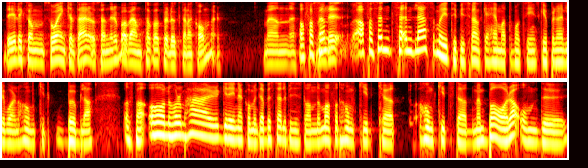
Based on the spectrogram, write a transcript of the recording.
Det är liksom så enkelt är det och sen är det bara att vänta på att produkterna kommer. Men, Ja, fast, men sen, det, ja, fast sen, sen läser man ju typ i svenska hemautomatiseringsgruppen eller i vår HomeKit-bubbla. Och så bara, åh, nu har de här grejerna kommit, jag beställde precis dem, de har fått HomeKit-stöd, men bara om du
